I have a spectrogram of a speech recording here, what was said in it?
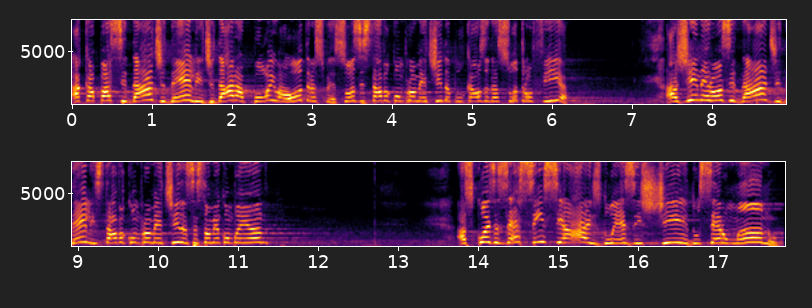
a capacidade dele de dar apoio a outras pessoas estava comprometida por causa da sua atrofia. A generosidade dele estava comprometida. Vocês estão me acompanhando? As coisas essenciais do existir, do ser humano,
